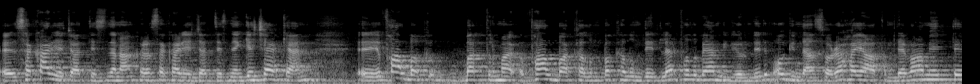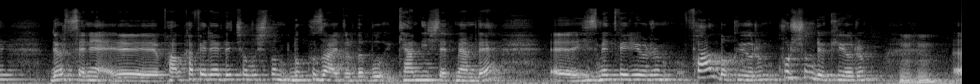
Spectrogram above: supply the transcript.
e, Sakarya Caddesi'nden Ankara Sakarya Caddesi'nden geçerken e, fal bak baktırma fal bakalım bakalım dediler. Falı ben biliyorum dedim. O günden sonra hayatım devam etti. 4 sene e, fal kafelerde çalıştım. 9 aydır da bu kendi işletmemde e, hizmet veriyorum. Fal bakıyorum, kurşun döküyorum. E,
